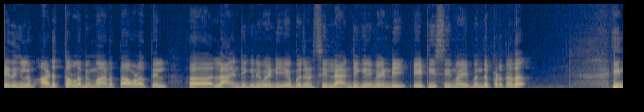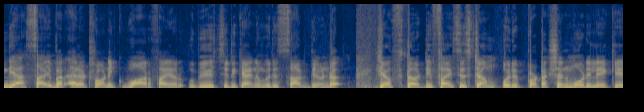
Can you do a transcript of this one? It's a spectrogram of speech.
ഏതെങ്കിലും അടുത്തുള്ള വിമാനത്താവളത്തിൽ ലാൻഡിങ്ങിന് വേണ്ടി എമർജൻസി ലാൻഡിങ്ങിന് വേണ്ടി എ ടി സിയുമായി ബന്ധപ്പെടുന്നത്. ഇന്ത്യ സൈബർ ഇലക്ട്രോണിക് വാർഫയർ ഉപയോഗിച്ചിരിക്കാനും ഒരു സാധ്യതയുണ്ട്. എഫ് തേർട്ടി ഫൈവ് സിസ്റ്റം ഒരു പ്രൊട്ടക്ഷൻ മോഡിലേക്ക്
